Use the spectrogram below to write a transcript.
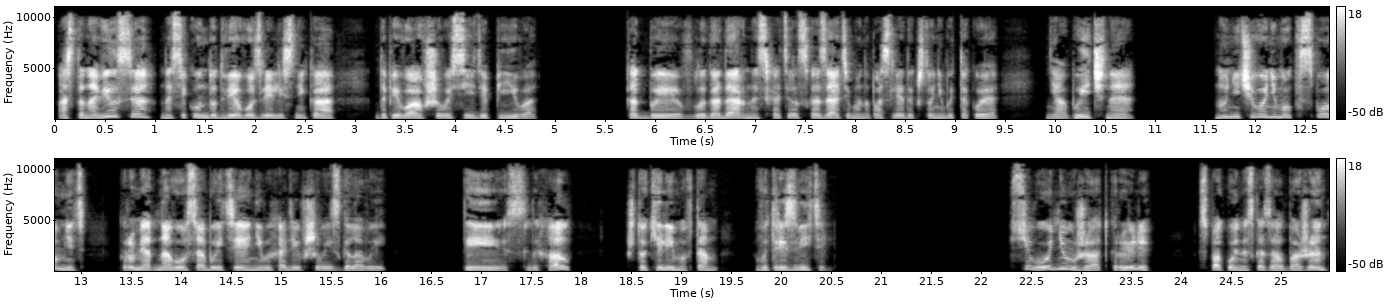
остановился на секунду-две возле лесника, допивавшего, сидя пива, как бы в благодарность хотел сказать ему напоследок что-нибудь такое необычное, но ничего не мог вспомнить, кроме одного события, не выходившего из головы. Ты слыхал, что Келимов там вытрезвитель? Сегодня уже открыли, — спокойно сказал Бажен,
